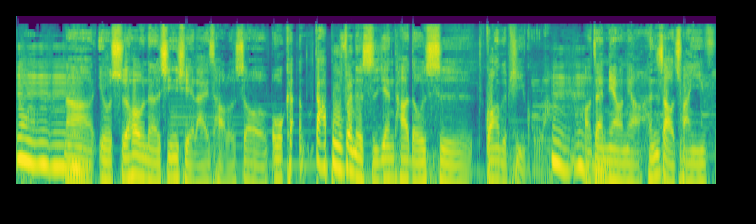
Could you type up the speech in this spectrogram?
嗯嗯嗯。那有时候呢，心血来潮的时候，我看大部分的时间他都是光着屁股啦。嗯嗯。好，在尿尿，很少穿衣服。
